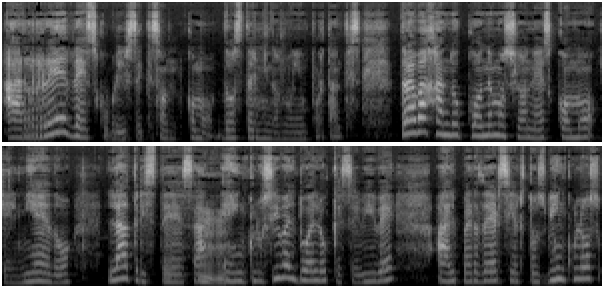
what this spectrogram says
a redescubrirse, que son como dos términos muy importantes, trabajando con emociones como el miedo, la tristeza e inclusive el duelo que se vive al perder ciertos vínculos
